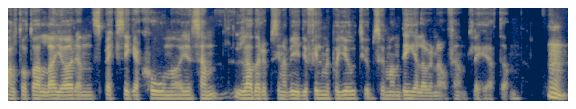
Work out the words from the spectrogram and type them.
Allt åt alla gör en spexig aktion och sen laddar upp sina videofilmer på Youtube så är man del av den här offentligheten. Mm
